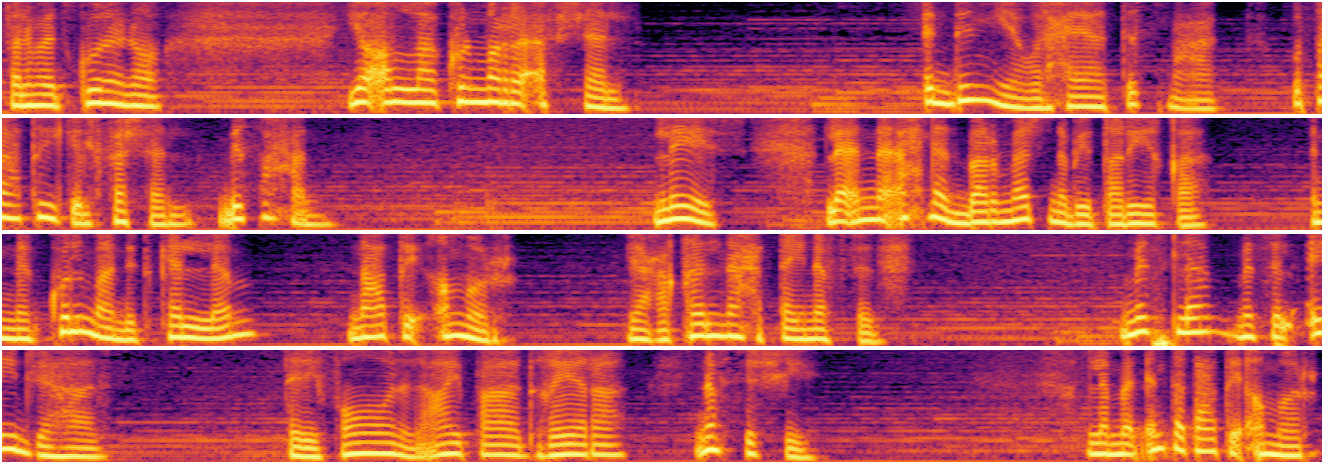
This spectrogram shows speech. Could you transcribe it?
فلما تقول إنه يا الله كل مرة أفشل الدنيا والحياة تسمعك وتعطيك الفشل بصحن. ليش؟ لأن إحنا تبرمجنا بطريقة إن كل ما نتكلم نعطي أمر لعقلنا حتى ينفذ. مثله مثل أي جهاز تليفون الآيباد غيره نفس الشيء. لما أنت تعطي أمر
